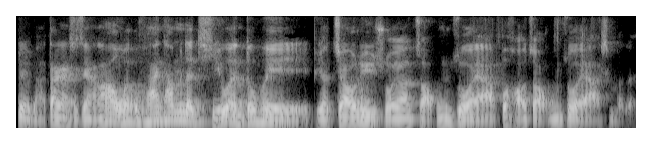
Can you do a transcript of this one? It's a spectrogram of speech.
对吧？大概是这样。然后我我发现他们的提问都会比较焦虑，说要找工作呀，不好找工作呀什么的，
